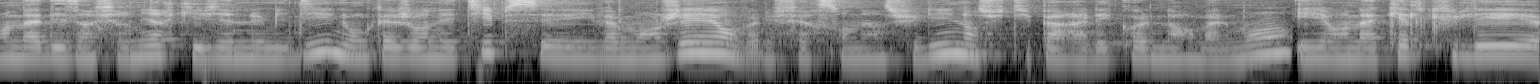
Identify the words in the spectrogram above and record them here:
on a des infirmières qui viennent le midi. Donc la journée type, c'est il va manger, on va lui faire son insuline, ensuite il part à l'école normalement, et on a calculé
